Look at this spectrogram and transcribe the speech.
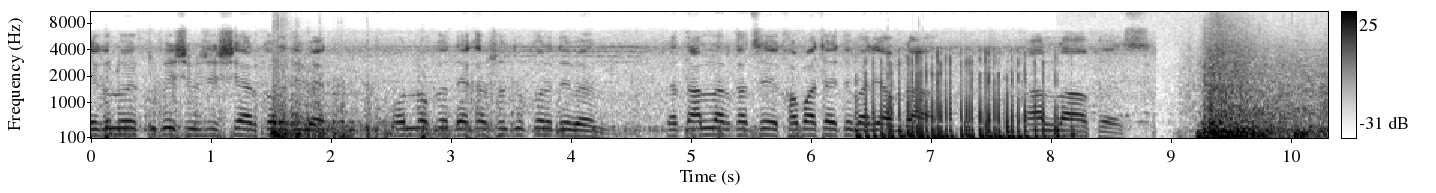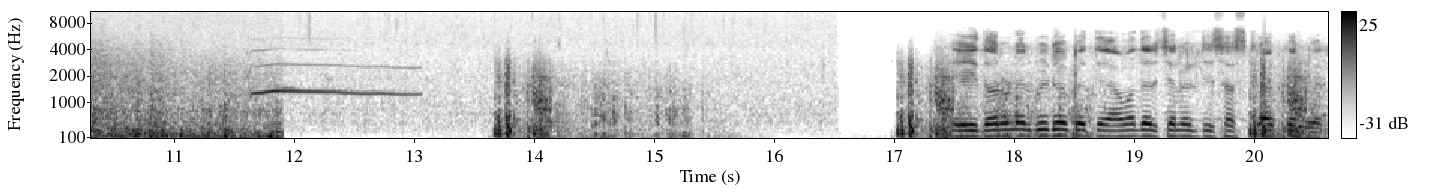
এগুলো একটু বেশি বেশি শেয়ার করে দিবেন। অন্যকে দেখার সুযোগ করে দিবেন। যাতে আল্লাহর কাছে ক্ষমা চাইতে পারি আমরা। আল্লাহ হাফেজ। এই ধরনের ভিডিও পেতে আমাদের চ্যানেলটি সাবস্ক্রাইব করবেন।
